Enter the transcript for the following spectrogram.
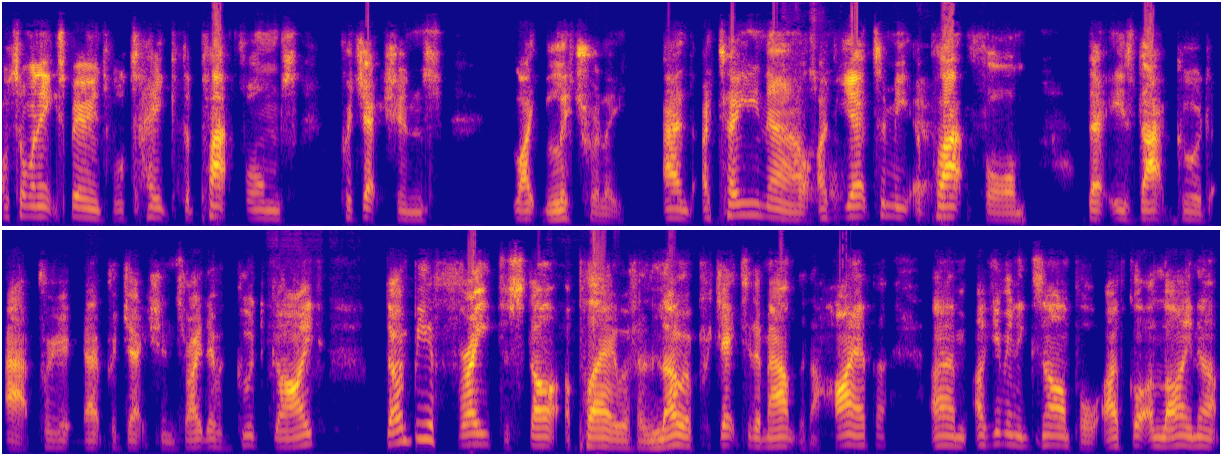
or someone inexperienced will take the platform's projections like literally. And I tell you now, I've yet to meet a platform that is that good at, pro- at projections. Right, they're a good guide. Don't be afraid to start a player with a lower projected amount than a higher. Um, I'll give you an example. I've got a lineup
